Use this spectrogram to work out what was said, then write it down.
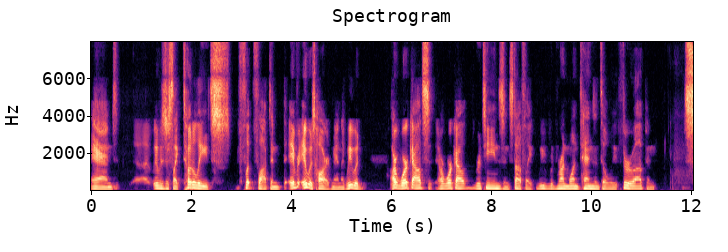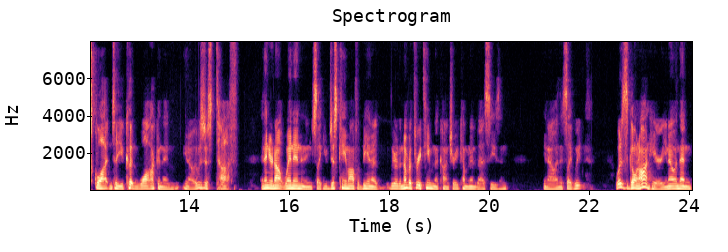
And uh, it was just like totally flip flopped. And it, it was hard, man. Like we would, our workouts, our workout routines and stuff, like we would run 110s until we threw up and squat until you couldn't walk. And then, you know, it was just tough. And then you're not winning. And it's like you just came off of being a, we were the number three team in the country coming into that season, you know, and it's like, we, what is going on here? You know, and then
